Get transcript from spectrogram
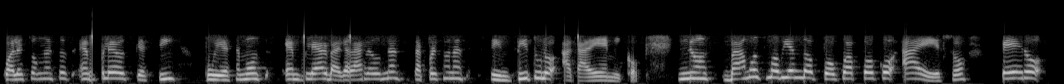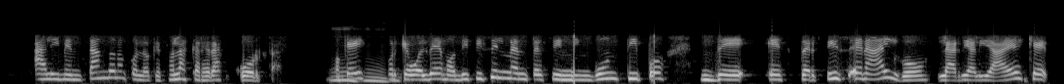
cuáles son esos empleos que sí pudiésemos emplear, valga la redundancia, estas personas sin título académico. Nos vamos moviendo poco a poco a eso, pero alimentándonos con lo que son las carreras cortas. ¿Ok? Porque volvemos, difícilmente sin ningún tipo de expertise en algo, la realidad es que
